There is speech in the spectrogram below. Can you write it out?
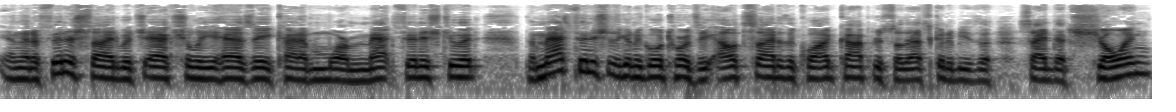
And then a finished side, which actually has a kind of more matte finish to it. The matte finish is going to go towards the outside of the quadcopter, so that's going to be the side that's showing.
